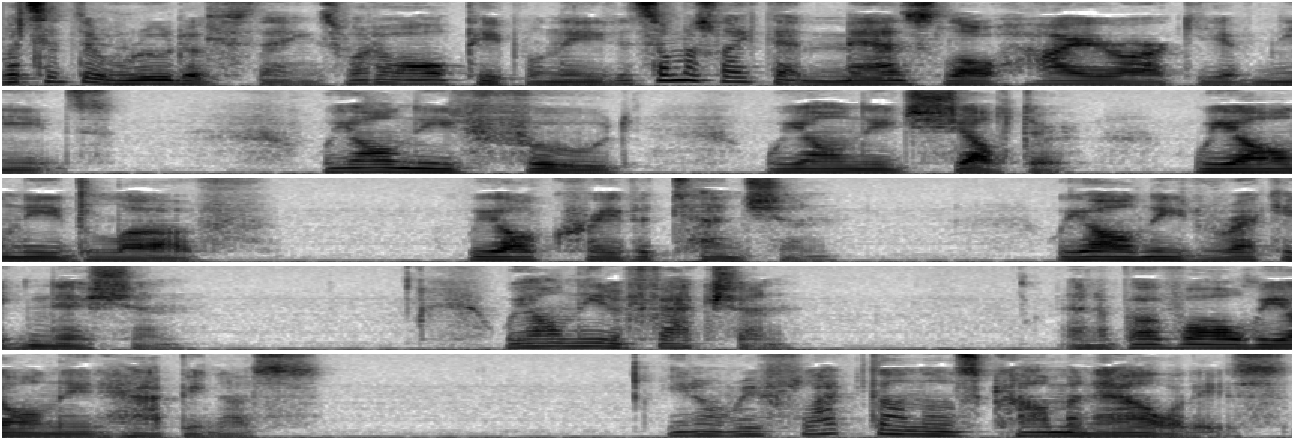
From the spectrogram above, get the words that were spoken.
What's at the root of things? What do all people need? It's almost like that Maslow hierarchy of needs. We all need food. We all need shelter. We all need love. We all crave attention. We all need recognition. We all need affection. And above all, we all need happiness. You know, reflect on those commonalities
